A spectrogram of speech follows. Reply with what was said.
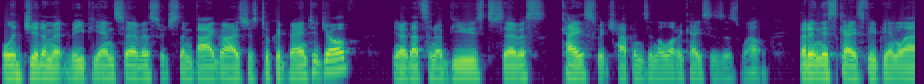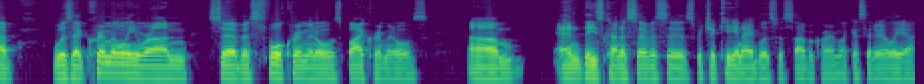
legitimate vpn service which some bad guys just took advantage of you know that's an abused service case which happens in a lot of cases as well but in this case vpn lab was a criminally run service for criminals by criminals. Um, and these kind of services, which are key enablers for cybercrime, like I said earlier,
